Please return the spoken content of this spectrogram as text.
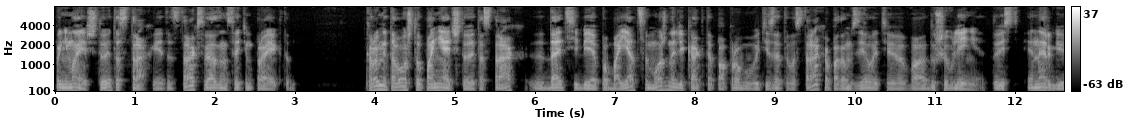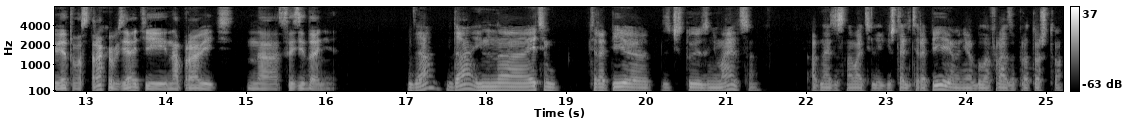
понимаешь, что это страх, и этот страх связан с этим проектом. Кроме того, что понять, что это страх, дать себе побояться, можно ли как-то попробовать из этого страха потом сделать э, воодушевление? То есть энергию этого страха взять и направить на созидание. Да, да, именно этим терапия зачастую занимается. Одна из основателей гештальтерапии, у нее была фраза про то, что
